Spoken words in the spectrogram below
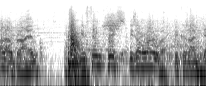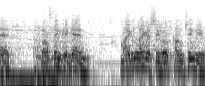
Hello, Brian. You think this is all over because I'm dead? Well, think again. My legacy will continue.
